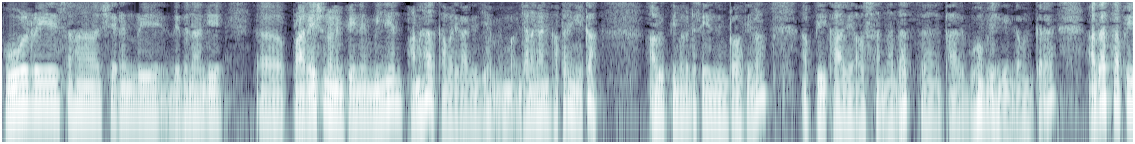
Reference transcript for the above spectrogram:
පෝල් රේ සහ ෂෙරන් රේ දෙදෙනාගේ ප්‍රාදේශීය වලින් පේන මිලියන් 50ක් ඇමරිකාවේ ජනගහන හතරෙන් එකක් අලුත් නිමකට සේන්දුමින් පවතිනවා. අපි කාලය අවසන් අදත් කාලය බොහොම වේගෙන් ගමන් කරා. අදත් අපි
